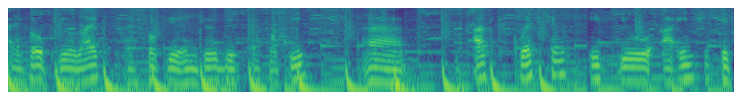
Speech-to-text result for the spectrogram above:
I hope you like I hope you enjoyed this FLP uh, ask questions if you are interested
